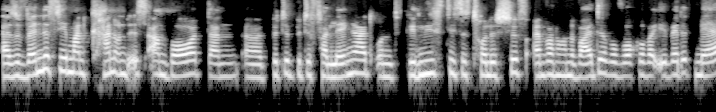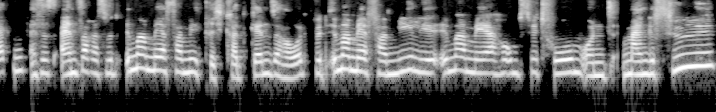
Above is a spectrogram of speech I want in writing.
also wenn das jemand kann und ist an Bord, dann äh, bitte, bitte verlängert und genießt dieses tolle Schiff einfach noch eine weitere Woche, weil ihr werdet merken, es ist einfach, es wird immer mehr Familie, kriege gerade Gänsehaut, wird immer mehr Familie, immer mehr Home Sweet Home. Und mein Gefühl,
